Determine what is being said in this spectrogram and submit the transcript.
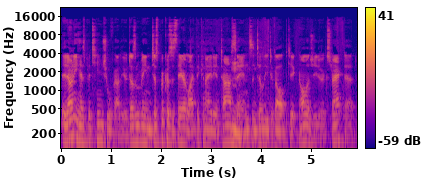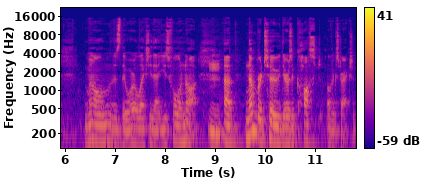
it only has potential value. It doesn't mean just because it's there, like the Canadian tar sands, until you develop the technology to extract it. Well, is the oil actually that useful or not? Uh, number two, there is a cost of extraction,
